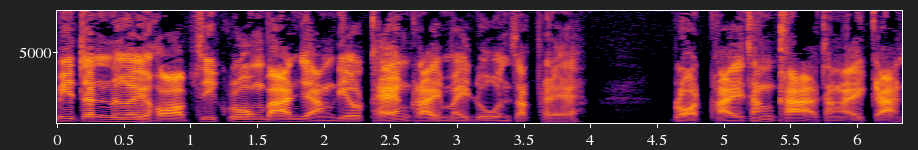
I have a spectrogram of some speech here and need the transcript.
มีแต่เหนื่อยหอบซี่โครงบานอย่างเดียวแทงใครไม่โดนสักแผล ปลอดภัยทั้งข้าทั้งไอการ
